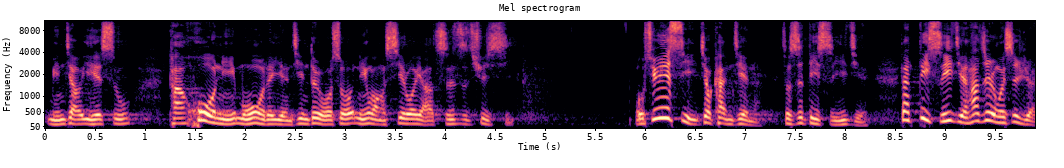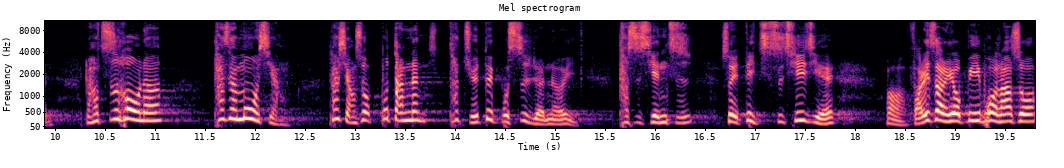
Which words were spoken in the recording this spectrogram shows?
名叫耶稣，他和泥抹我的眼睛，对我说：‘你往西罗亚池子去洗。’我去一洗就看见了。”这是第十一节。但第十一节，他就认为是人，然后之后呢，他在默想，他想说，不单单他绝对不是人而已，他是先知。所以第十七节，啊，法利赛人又逼迫他说，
